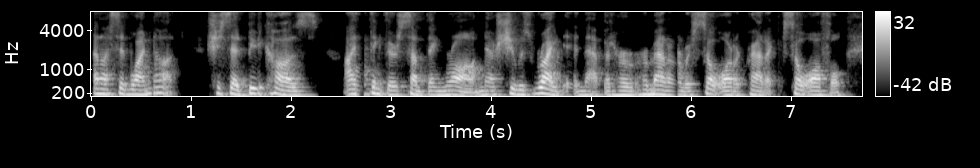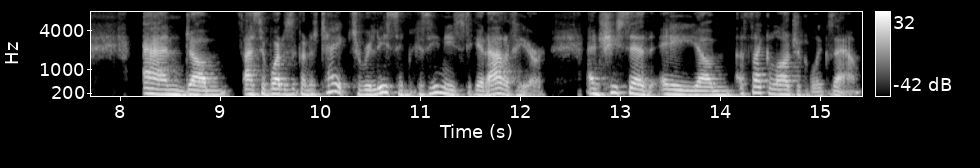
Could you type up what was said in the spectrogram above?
And I said, "Why not?" She said, "Because." I think there's something wrong. Now she was right in that, but her her manner was so autocratic, so awful. And um, I said, "What is it going to take to release him? Because he needs to get out of here." And she said, "A um, a psychological exam."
